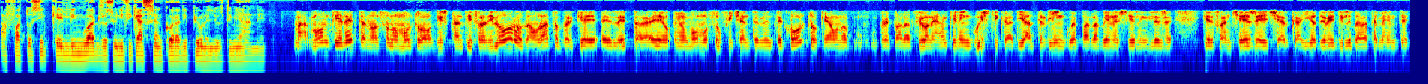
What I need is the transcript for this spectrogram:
ha fatto sì che il linguaggio si unificasse ancora di più negli ultimi anni? Ma Monti e Letta non sono molto distanti fra di loro, da un lato perché eh, Letta è un uomo sufficientemente colto che ha una preparazione anche linguistica di altre lingue, parla bene sia l'inglese che il francese e cerca, io direi deliberatamente,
